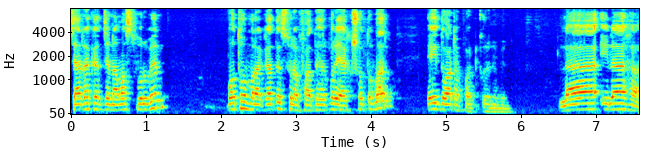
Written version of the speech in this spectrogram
চার রাকাত যে নামাজ পড়বেন, প্রথম রাকাতে সূরা ফাতিহার পরে 100 বার এই দোয়াটা পাঠ করে নেবেন। লা ইলাহা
